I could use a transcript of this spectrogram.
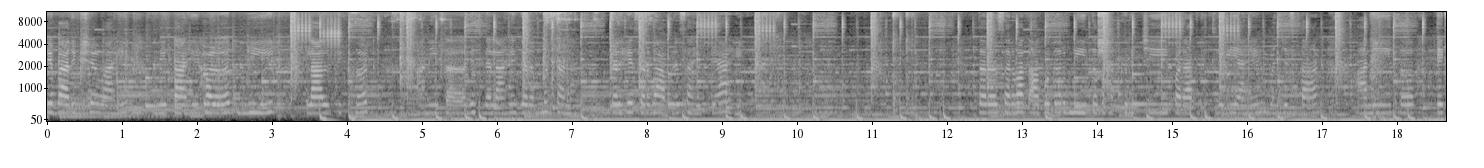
हे बारीक शेव आहे. आणि ता आहे हळद मीठ लाल तिखट आणि ता घेतलेला आहे गरम मसाला. तर हे सर्व आपले साहित्य आहे. तर सर्वात अगोदर मी इथं भाकरीची परात घेतलेली आहे. एक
